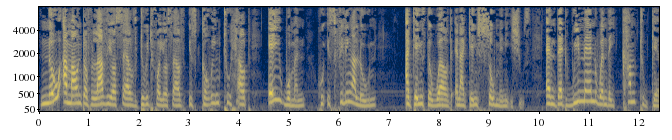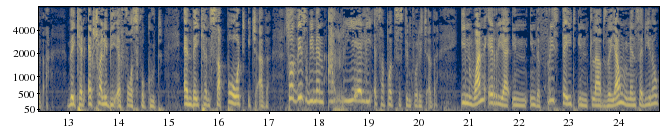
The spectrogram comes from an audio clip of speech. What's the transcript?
no amount of love yourself, do it for yourself is going to help a woman who is feeling alone against the world and against so many issues. And that women, when they come together, they can actually be a force for good and they can support each other. So these women are really a support system for each other. In one area in, in the Free State in clubs, the young women said, you know,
